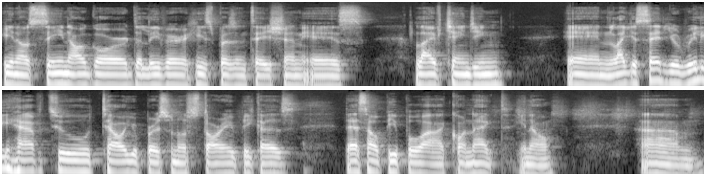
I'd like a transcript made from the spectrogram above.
you know, seeing Al Gore deliver his presentation is life changing. And like you said, you really have to tell your personal story because that's how people uh, connect, you know. Um,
